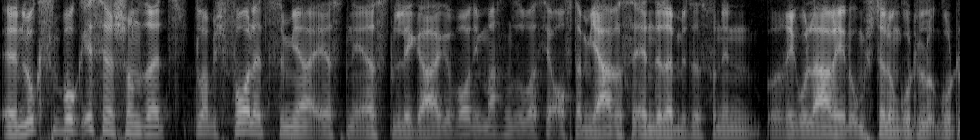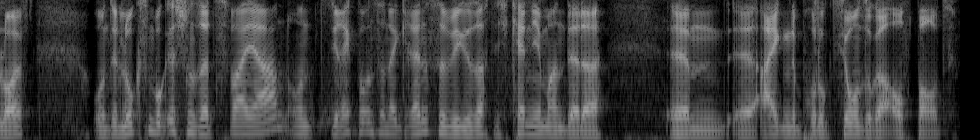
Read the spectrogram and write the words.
In Luxemburg ist ja schon seit, glaube ich, vorletztem Jahr erst den ersten legal geworden. Die machen sowas ja oft am Jahresende, damit das von den Regularien, Umstellungen gut, gut läuft. Und in Luxemburg ist schon seit zwei Jahren und direkt bei uns an der Grenze, wie gesagt, ich kenne jemanden, der da ähm, äh, eigene Produktion sogar aufbaut.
